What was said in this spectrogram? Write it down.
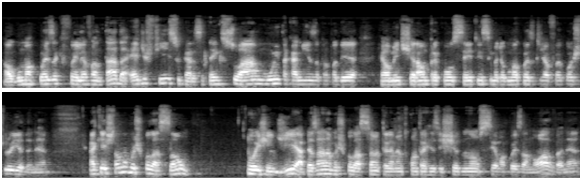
alguma coisa que foi levantada é difícil, cara. Você tem que suar muito a camisa para poder realmente tirar um preconceito em cima de alguma coisa que já foi construída, né? A questão da musculação, hoje em dia, apesar da musculação e treinamento contra-resistido não ser uma coisa nova, né?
